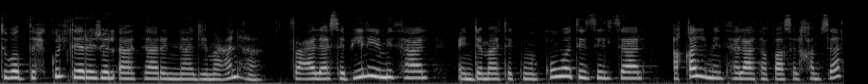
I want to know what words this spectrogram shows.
توضح كل درجة الآثار الناجمة عنها. فعلى سبيل المثال عندما تكون قوة الزلزال أقل من 3.5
